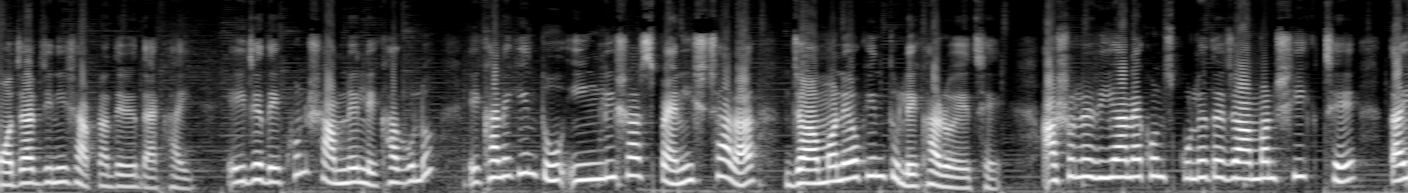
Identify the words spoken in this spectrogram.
মজার জিনিস আপনাদের দেখাই। এই যে দেখুন সামনে লেখাগুলো, এখানে কিন্তু ইংলিশ আর স্প্যানিশ ছাড়া জার্মানেও কিন্তু লেখা রয়েছে। আসলে রিয়ান এখন স্কুলেতে জার্মান শিখছে, তাই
